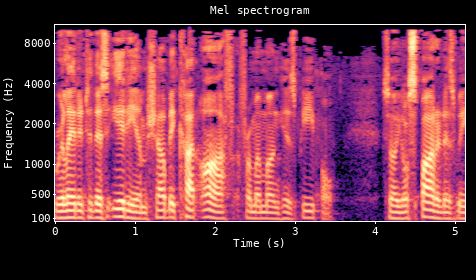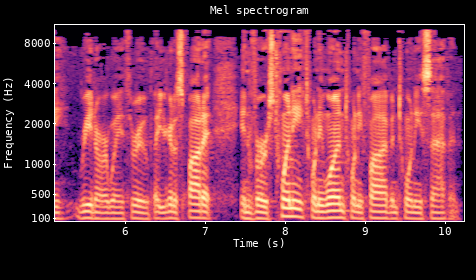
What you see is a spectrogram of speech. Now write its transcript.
related to this idiom, shall be cut off from among his people. So you'll spot it as we read our way through. But you're going to spot it in verse 20, 21, 25, and 27.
